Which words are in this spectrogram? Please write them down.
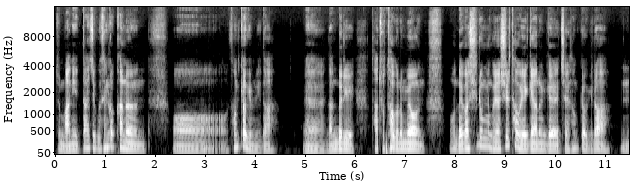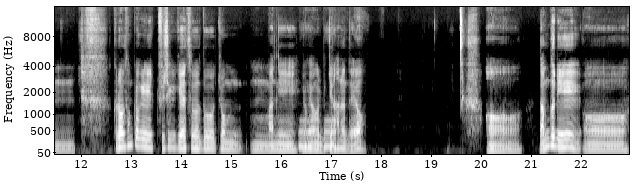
좀 많이 따지고 생각하는 어 성격입니다. 예. 남들이 다 좋다 그러면 어 내가 싫으면 그냥 싫다고 얘기하는 게 제 성격이라 음 그런 성격이 주식에서도 좀 음 많이 영향을 미긴 하는데요. 어 남들이 어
